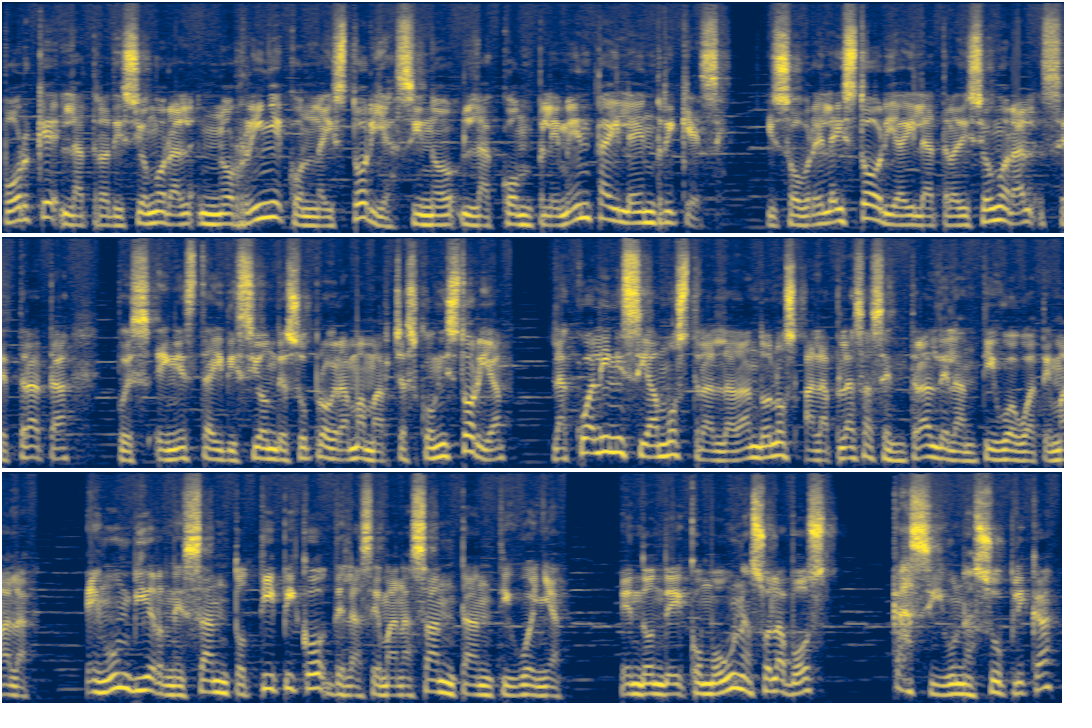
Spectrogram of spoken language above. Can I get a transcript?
porque la tradición oral no riñe con la historia, sino la complementa y la enriquece. Y sobre la historia y la tradición oral se trata, pues en esta edición de su programa Marchas con Historia, la cual iniciamos trasladándonos a la plaza central de la antigua Guatemala, en un Viernes Santo típico de la Semana Santa antigüeña, en donde como una sola voz, casi una súplica,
